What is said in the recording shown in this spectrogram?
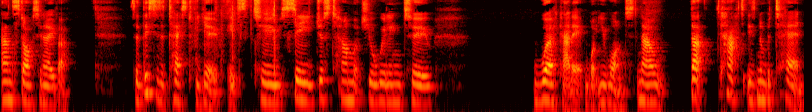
and starting over. So this is a test for you. It's to see just how much you're willing to work at it, what you want. Now, that cat is number 10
